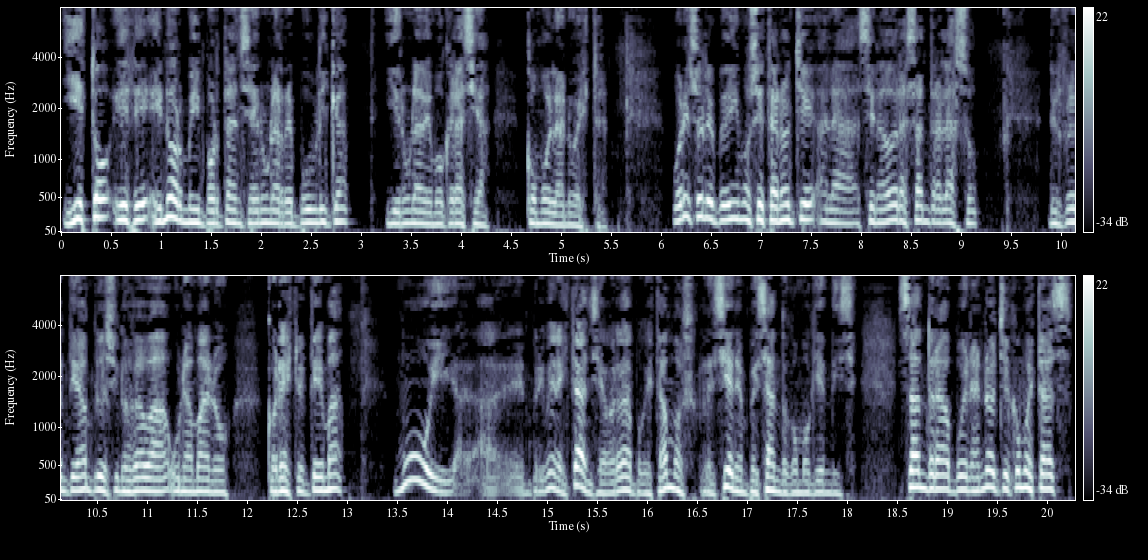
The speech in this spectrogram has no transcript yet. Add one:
Y esto es de enorme importancia en una república y en una democracia como la nuestra. Por eso le pedimos esta noche a la senadora Sandra Lazo del Frente Amplio si nos daba una mano con este tema muy en primera instancia, ¿verdad? Porque estamos recién empezando, como quien dice. Sandra, buenas noches, ¿cómo estás?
